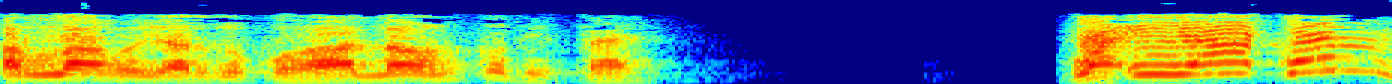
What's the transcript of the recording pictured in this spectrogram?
اللہ ہو یار جو کہا اللہ ان کو دیتا ہے۔ کم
